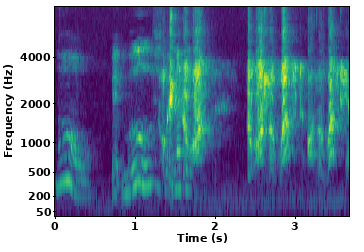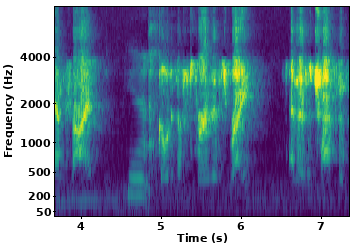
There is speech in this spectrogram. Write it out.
No, it moves, Okay, so on so on the left on the left hand side, Yeah. go to the furthest right, and there's a track that's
